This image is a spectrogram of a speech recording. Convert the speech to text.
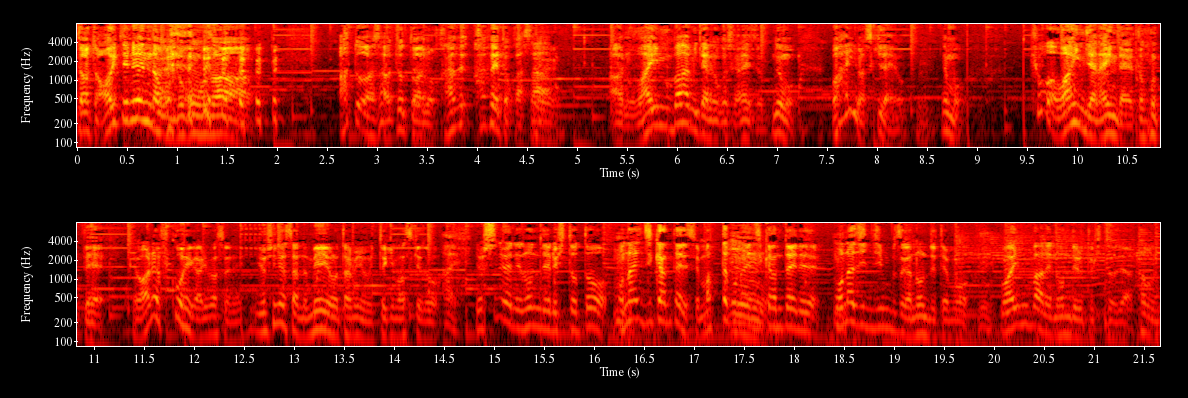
だって空いてねえんだもんどこもさ。あとはさちょっとあのカフェカフェとかさ、あのワインバーみたいなとこしかないですよ。でもワインは好きだよ、でも今日はワインじゃないんだよと思って。あれは不公平がありますよね。吉野家さんの名誉のためにも言っておきますけど、はい、吉野家で飲んでる人と同じ時間帯ですよ。全く同じ時間帯で、同じ人物が飲んでても、うん、ワインバーで飲んでる時とじゃ多分、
